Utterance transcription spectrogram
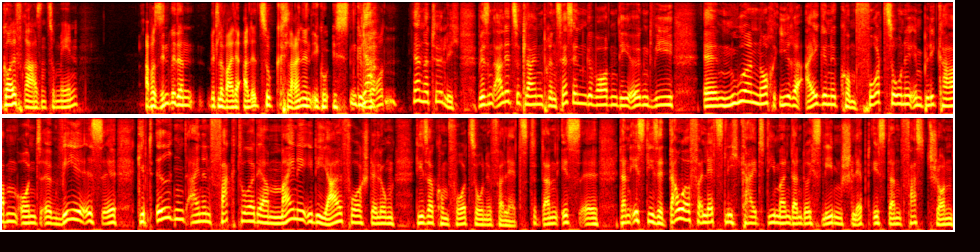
Golfrasen zu mähen. Aber sind wir dann mittlerweile alle zu kleinen Egoisten geworden? Ja, natürlich. Wir sind alle zu kleinen Prinzessinnen geworden, die irgendwie äh, nur noch ihre eigene Komfortzone im Blick haben und äh, wehe es äh, gibt irgendeinen Faktor, der meine Idealvorstellung dieser Komfortzone verletzt. Dann ist, äh, dann ist diese Dauerverletzlichkeit, die man dann durchs Leben schleppt, ist dann fast schon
